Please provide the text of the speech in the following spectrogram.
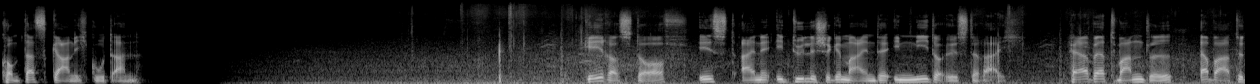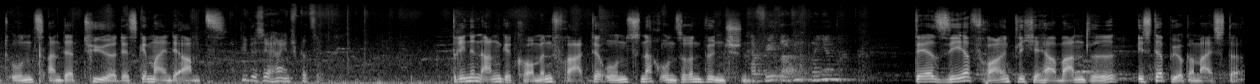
kommt das gar nicht gut an. Gerersdorf ist eine idyllische Gemeinde in Niederösterreich. Herbert Wandel erwartet uns an der Tür des Gemeindeamts. Bitte sehr hereinspazieren. Drinnen angekommen, fragt er uns nach unseren Wünschen. Kaffee darf ich bringen? Der sehr freundliche Herr Wandel ist der Bürgermeister.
